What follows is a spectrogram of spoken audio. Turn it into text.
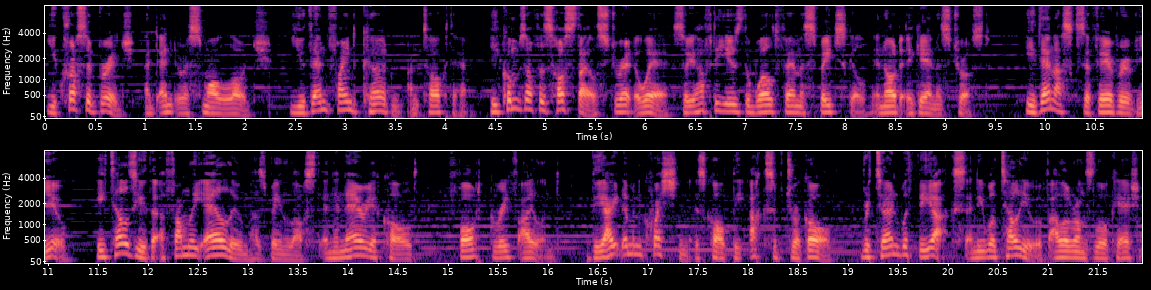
You cross a bridge and enter a small lodge. You then find Kurdan and talk to him. He comes off as hostile straight away, so you have to use the world famous speech skill in order to gain his trust. He then asks a favour of you. He tells you that a family heirloom has been lost in an area called Fort Grief Island. The item in question is called the Axe of Dragol. Return with the axe and he will tell you of Aleron's location.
